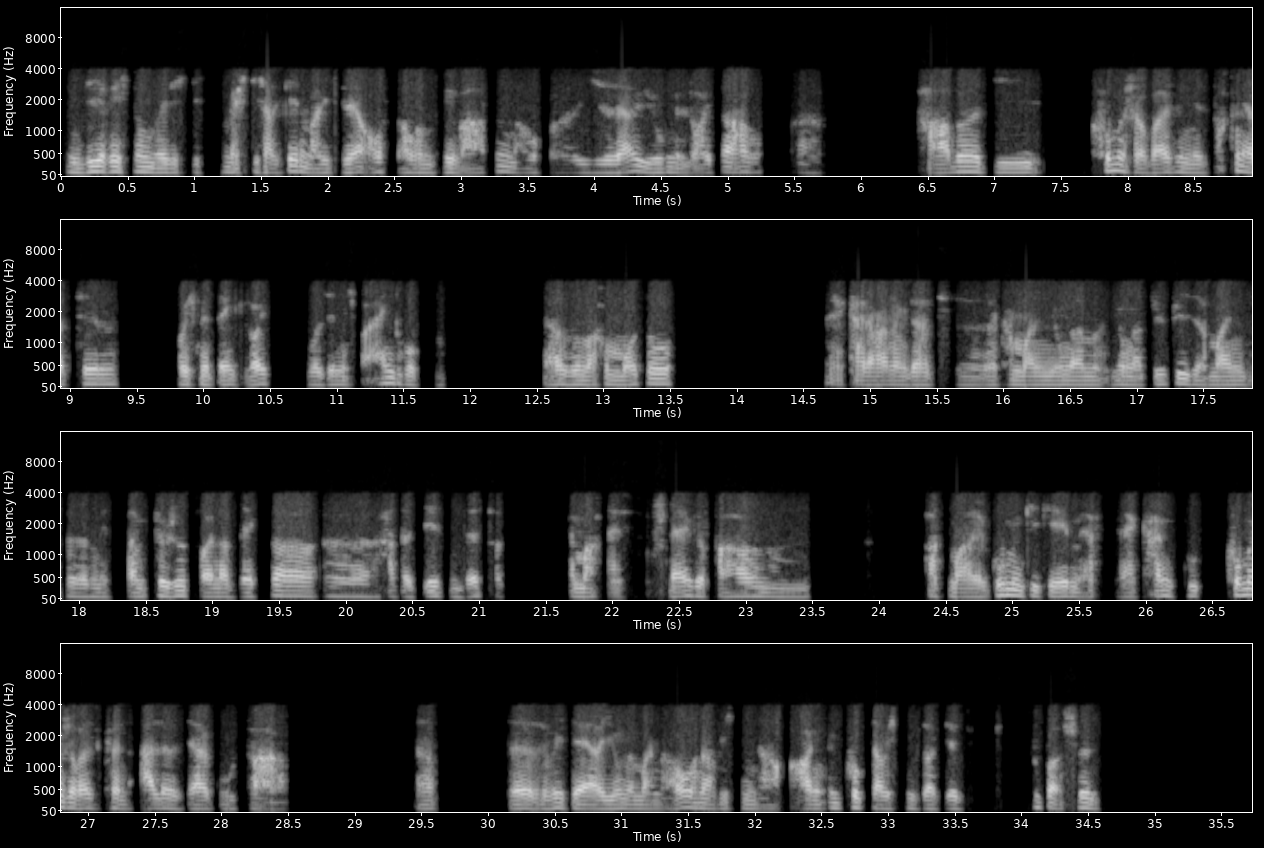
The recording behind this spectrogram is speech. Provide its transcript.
in die Richtung möchte ich, möchte ich halt gehen, weil ich sehr oft auch im Privaten auch äh, sehr junge Leute äh, habe, die komischerweise mir Sachen erzählen, wo ich mir denke, Leute, wollt ihr nicht beeindrucken. Ja, so nach dem Motto, äh, keine Ahnung, da, da kann man ein junger, junger Typi, der meint, äh, mit seinem Peugeot 206er äh, hat er das und das gemacht, er ist schnell gefahren und hat mal Gummi gegeben, er, er kann gut, komischerweise können alle sehr gut fahren. Ja, so wie der junge Mann auch, und habe ich ihn auch angeguckt, habe ich ihm gesagt, ja, super schön,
